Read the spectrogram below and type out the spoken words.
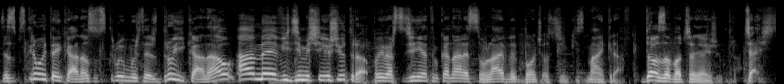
Zasubskrybuj ten kanał, subskrybuj mój też drugi kanał, a my widzimy się już jutro, ponieważ codziennie na tym kanale są live bądź odcinki z Minecraft. Do zobaczenia już jutro. Cześć!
